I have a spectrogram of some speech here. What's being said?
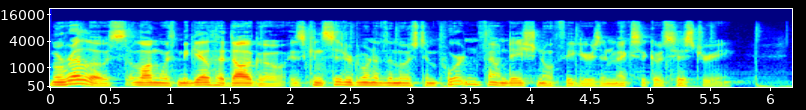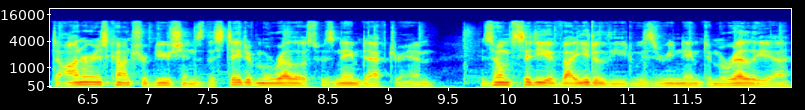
Morelos, along with Miguel Hidalgo, is considered one of the most important foundational figures in Mexico's history. To honor his contributions, the state of Morelos was named after him, his home city of Valladolid was renamed Morelia,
